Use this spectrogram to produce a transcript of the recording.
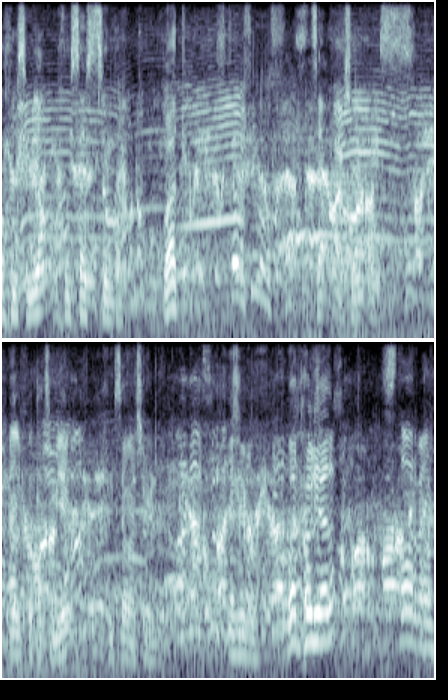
1565 درهم. وهاد 26 ونص 29 ونص 1325 درهم يجيب لك الحولي هذا 46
